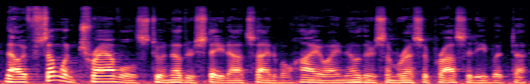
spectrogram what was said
Now, if someone travels to another state outside of Ohio, I know there's some reciprocity, but uh,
